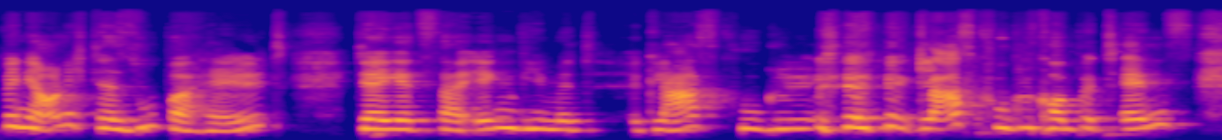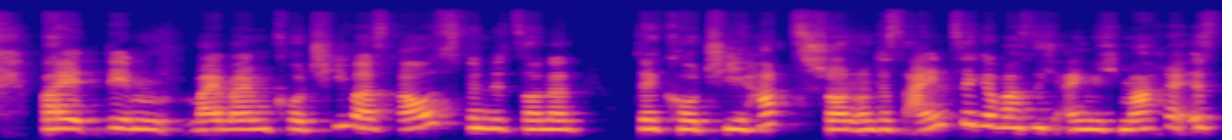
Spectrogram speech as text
bin ja auch nicht der Superheld, der jetzt da irgendwie mit Glaskugel, Glaskugelkompetenz bei dem, bei meinem Coachie was rausfindet, sondern der Coachie hat's schon. Und das Einzige, was ich eigentlich mache, ist,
